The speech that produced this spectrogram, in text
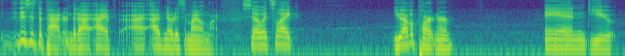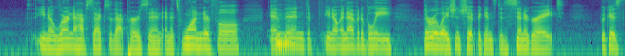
this is the pattern that I, I've I, I've noticed in my own life. So it's like you have a partner, and you you know learn to have sex with that person, and it's wonderful, and mm-hmm. then you know inevitably the relationship begins to disintegrate because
